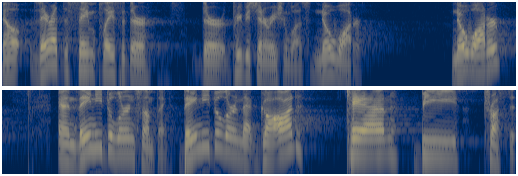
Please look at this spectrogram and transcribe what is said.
Now, they're at the same place that their, their previous generation was no water. No water, and they need to learn something. They need to learn that God can be trusted.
